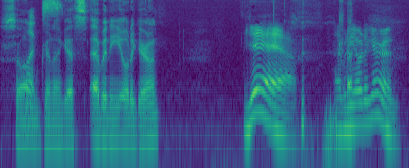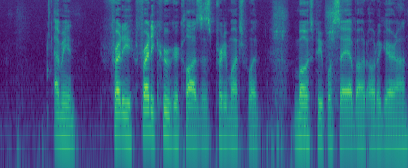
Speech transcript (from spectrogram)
So I'm gonna guess Ebony Odogaron. Yeah, Ebony Odogaron. I mean, Freddy Freddy Krueger claws is pretty much what most people say about Odogaron.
